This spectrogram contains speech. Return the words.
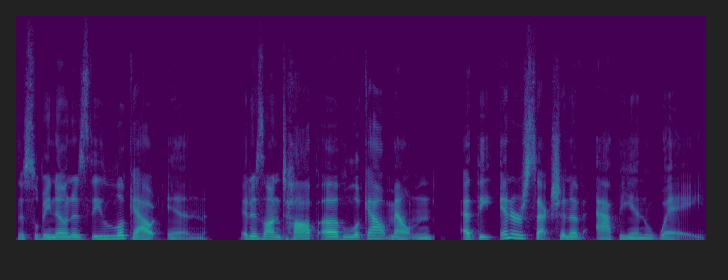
this will be known as the Lookout Inn. It is on top of Lookout Mountain at the intersection of Appian Way.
